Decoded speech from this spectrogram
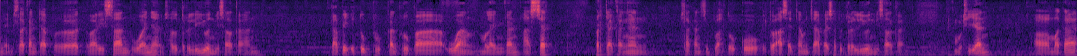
ya, misalkan dapat warisan buahnya satu triliun misalkan tapi itu bukan berupa uang melainkan aset perdagangan misalkan sebuah toko itu asetnya mencapai satu triliun misalkan. Kemudian uh, maka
